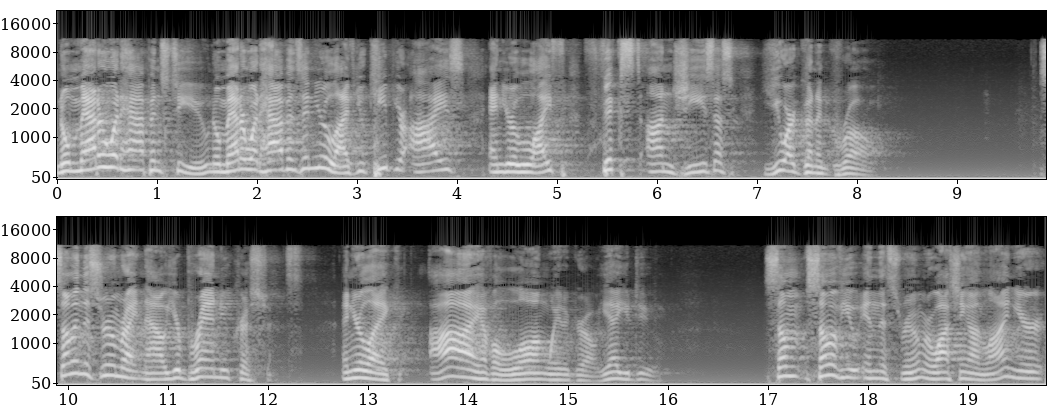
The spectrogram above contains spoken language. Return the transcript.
No matter what happens to you, no matter what happens in your life, you keep your eyes and your life fixed on Jesus, you are going to grow. Some in this room right now, you're brand new Christians, and you're like, I have a long way to grow. Yeah, you do. Some, some of you in this room or watching online, you're,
